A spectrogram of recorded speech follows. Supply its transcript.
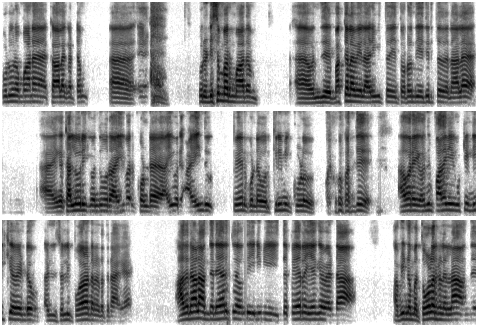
கொடூரமான காலகட்டம். ஒரு டிசம்பர் மாதம் ஆஹ், வந்து மக்களவையில் அறிவித்ததை தொடர்ந்து எதிர்த்ததுனால எங்கள் எங்க கல்லூரிக்கு வந்து ஒரு ஐவர் கொண்ட ஐவர் ஐந்து பேர் கொண்ட ஒரு கிருமி குழு வந்து அவரை வந்து பதவியை விட்டு நீக்க வேண்டும் அப்படின்னு சொல்லி போராட்டம் நடத்தினாங்க. அதனால அந்த நேரத்துல வந்து இனிமே இந்த பேர்ல இயங்க வேண்டாம் அப்படின்னு நம்ம தோழர்கள் எல்லாம் வந்து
